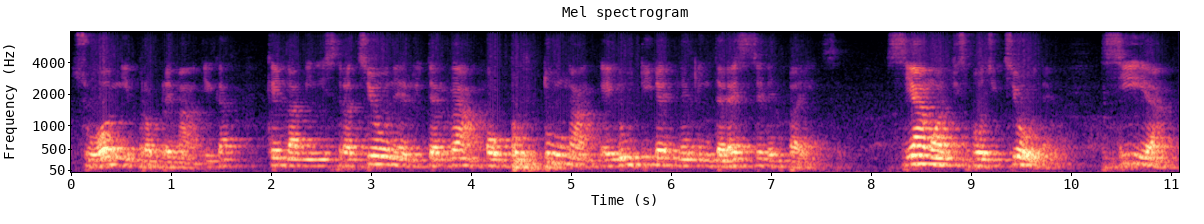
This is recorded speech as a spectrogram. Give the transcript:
su ogni problematica che l'amministrazione riterrà opportuna ed utile nell'interesse del Paese. Siamo a disposizione sia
